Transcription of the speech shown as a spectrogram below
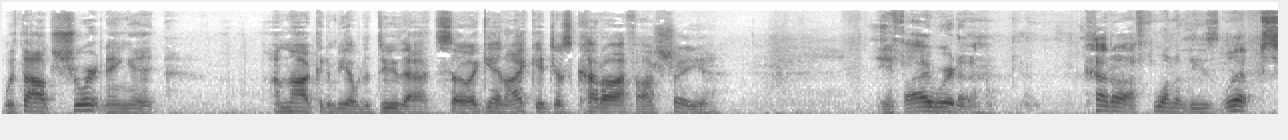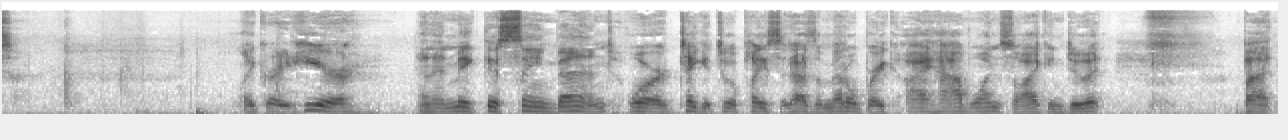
without shortening it, I'm not going to be able to do that. So again, I could just cut off, I'll show you. If I were to cut off one of these lips, like right here, and then make this same bend or take it to a place that has a metal brake. I have one so I can do it. But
